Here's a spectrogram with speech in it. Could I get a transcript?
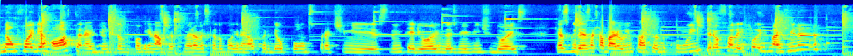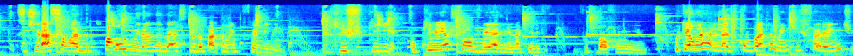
não foi derrota, né, diante da dupla Grenal, foi a primeira vez que a dupla Grenal perdeu pontos para times do interior em 2022, que as gurias acabaram empatando com o Inter, eu falei, pô, imagina se tirasse o salário do Paulo Miranda e desse pro departamento feminino. Que, que, o que ia chover ali naquele futebol feminino. Porque é uma realidade completamente diferente.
